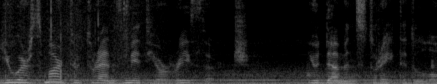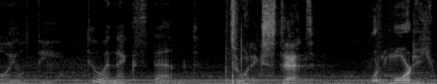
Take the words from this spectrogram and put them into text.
You were smart to transmit your research. You demonstrated loyalty to an extent. To an extent. What more do you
